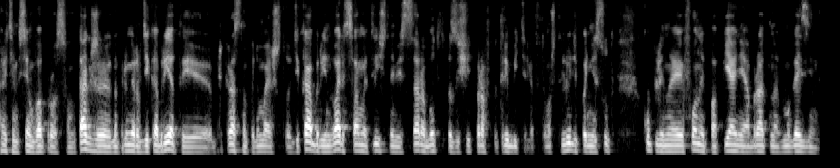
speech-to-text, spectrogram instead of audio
этим всем вопросам. Также, например, в декабре ты прекрасно понимаешь, что декабрь, январь самые отличные месяца работать по защите прав потребителя, потому что люди понесут купленные айфоны по пьяни обратно в магазины.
